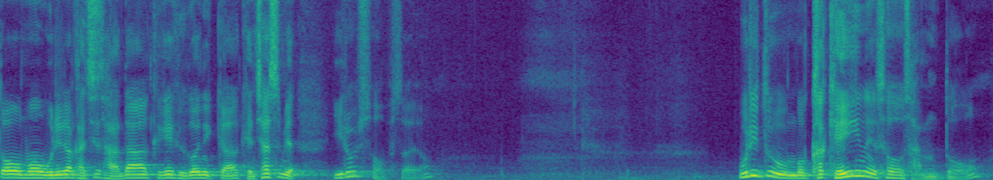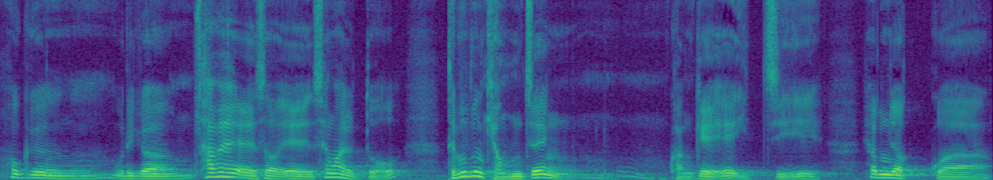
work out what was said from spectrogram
또 뭐 우리랑 같이 사나 그게 그거니까 괜찮습니다. 이럴 수 없어요. 우리도 뭐 각 개인에서 삶도 혹은 우리가 사회에서의 생활도 대부분 경쟁 관계에 있지 협력과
